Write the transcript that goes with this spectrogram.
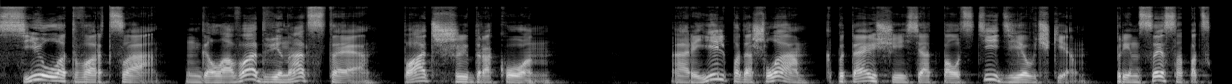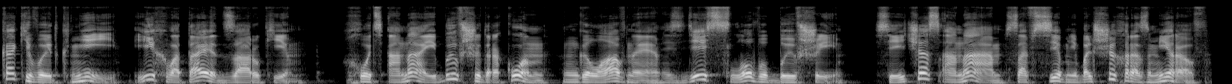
Сила Творца. Глава 12. Падший дракон. Ариэль подошла к пытающейся отползти девочке. Принцесса подскакивает к ней и хватает за руки. Хоть она и бывший дракон, главное, здесь слово «бывший». Сейчас она совсем небольших размеров,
